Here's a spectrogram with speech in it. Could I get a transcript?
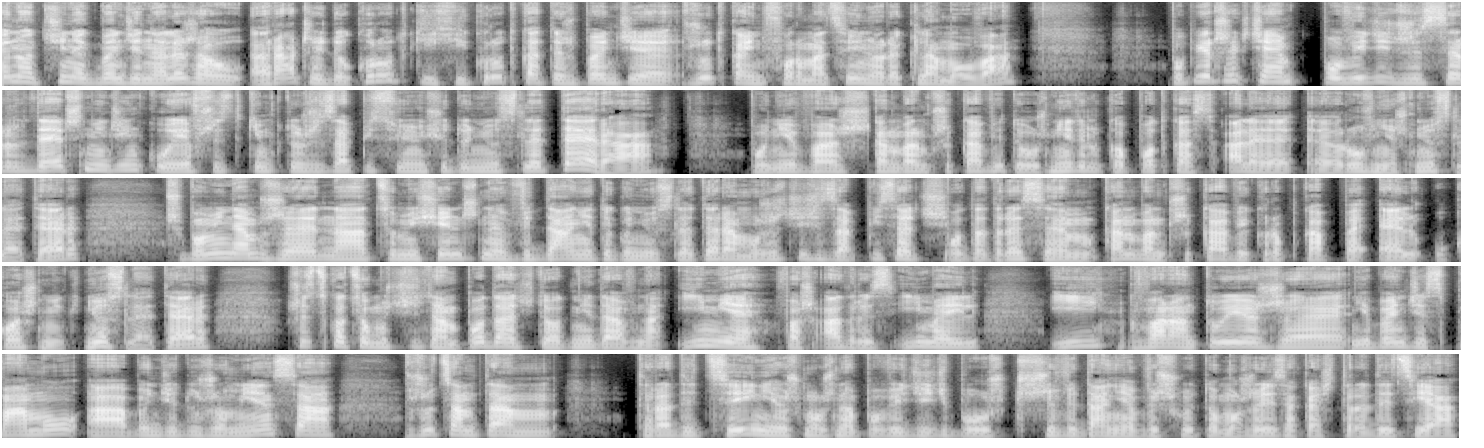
Ten odcinek będzie należał raczej do krótkich i krótka też będzie rzutka informacyjno-reklamowa. Po pierwsze chciałem powiedzieć, że serdecznie dziękuję wszystkim, którzy zapisują się do newslettera ponieważ Kanban przy kawie to już nie tylko podcast, ale e, również newsletter. Przypominam, że na comiesięczne wydanie tego newslettera możecie się zapisać pod adresem kanbanprzykawie.pl ukośnik newsletter. Wszystko, co musicie tam podać, to od niedawna imię, wasz adres e-mail i gwarantuję, że nie będzie spamu, a będzie dużo mięsa. Wrzucam tam tradycyjnie, już można powiedzieć, bo już trzy wydania wyszły, to może jest jakaś tradycja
